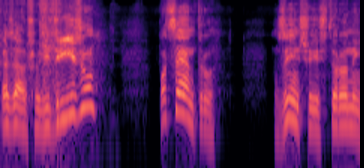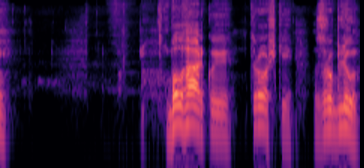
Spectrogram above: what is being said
казав, що відріжу по центру з іншої сторони болгаркою трошки зроблю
